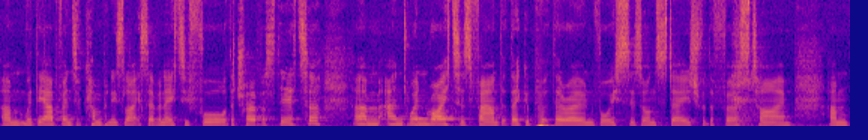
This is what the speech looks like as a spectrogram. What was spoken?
um, with the advent of companies like 7:84, the Traverse Theatre, um, and when writers found that they could put their own voices on stage for the first time. Um,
